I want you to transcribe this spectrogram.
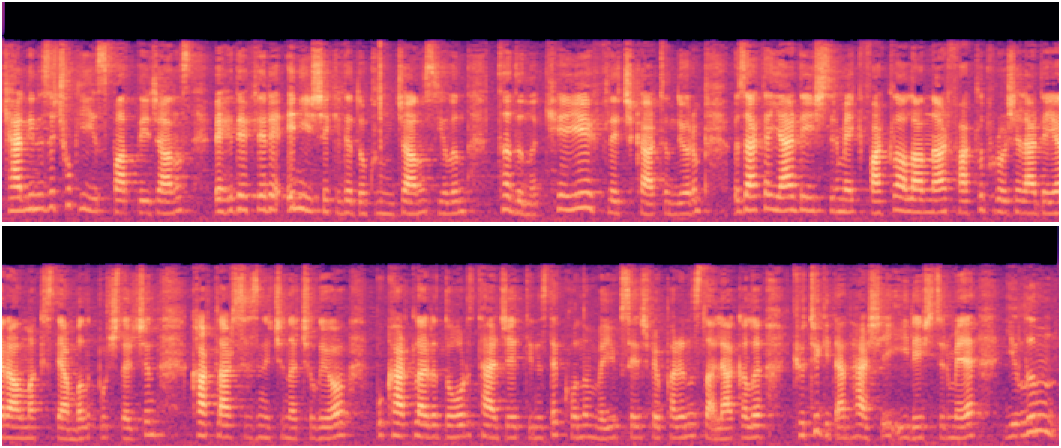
kendinizi çok iyi ispatlayacağınız ve hedeflere en iyi şekilde dokunacağınız yılın tadını keyifle çıkartın diyorum. Özellikle yer değiştirmek, farklı alanlar, farklı projelerde yer almak isteyen balık burçları için kartlar sizin için açılıyor. Bu kartları doğru tercih ettiğinizde konum ve yükseliş ve paranızla alakalı kötü giden her şeyi iyileştirmeye, yılın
